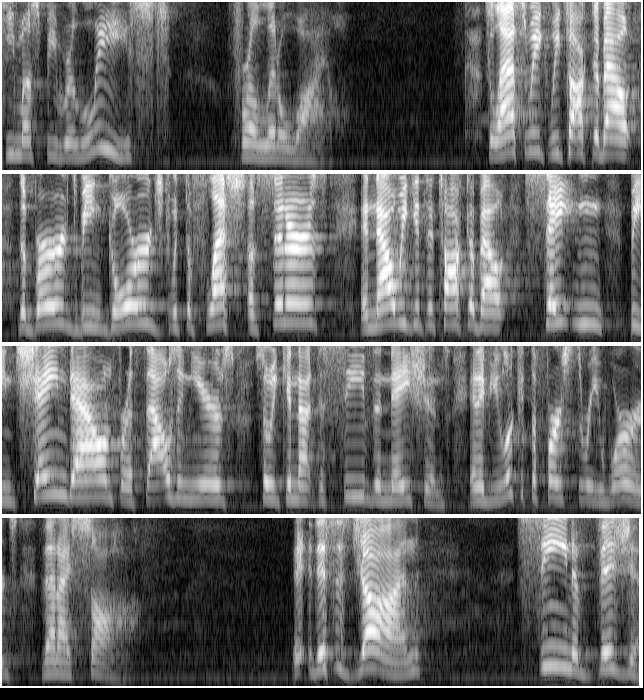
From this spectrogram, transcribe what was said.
he must be released for a little while. So last week we talked about the birds being gorged with the flesh of sinners, and now we get to talk about Satan being chained down for a thousand years so he cannot deceive the nations. And if you look at the first three words, then I saw. This is John seeing a vision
